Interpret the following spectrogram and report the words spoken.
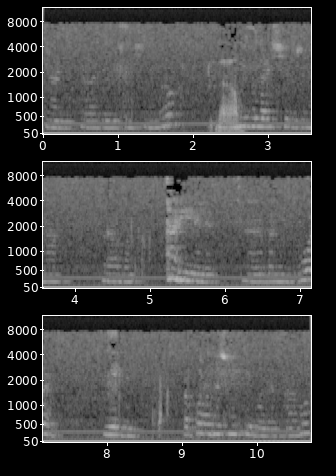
с нами проводила женщинный урок. Да. И была еще жена Раба Ариэля, э, Рабанит двора, Левин. По поводу шмиты был разговор,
